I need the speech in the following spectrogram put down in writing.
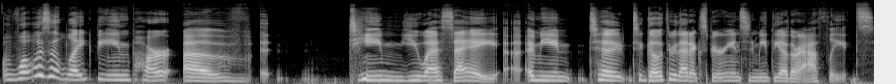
what was it like being part of uh, team usa i mean to to go through that experience and meet the other athletes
